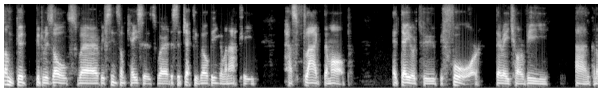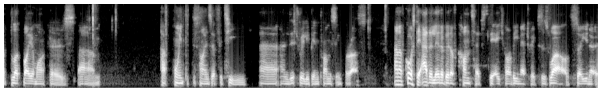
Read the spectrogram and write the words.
some good good results where we've seen some cases where the subjective well-being of an athlete has flagged them up a day or two before their HRV and kind of blood biomarkers um, have pointed to signs of fatigue, uh, and this really been promising for us. And of course, they add a little bit of context to the HRV metrics as well. So, you know,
